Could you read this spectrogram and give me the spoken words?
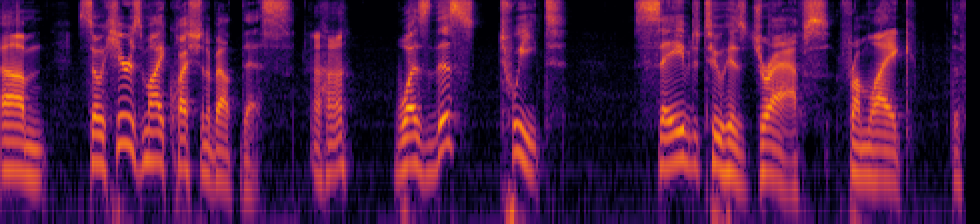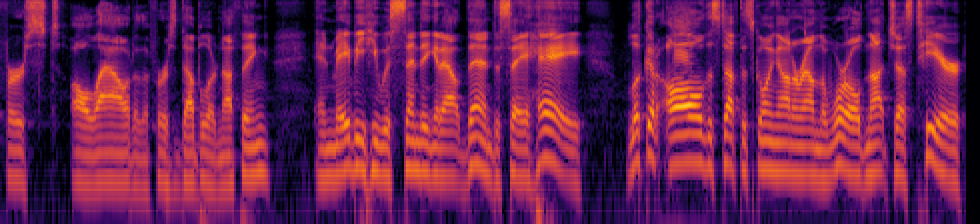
Um, so here's my question about this. Uh huh. Was this tweet saved to his drafts from like the first all out or the first double or nothing? And maybe he was sending it out then to say, hey, look at all the stuff that's going on around the world, not just here,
